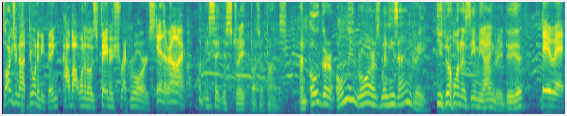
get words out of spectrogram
As long as you're not doing anything, how about one of those famous Shrek roars? Do the roar. Let me set you straight, Butterpants. An ogre only roars when he's angry. You don't want to see me angry, do you? Do it.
